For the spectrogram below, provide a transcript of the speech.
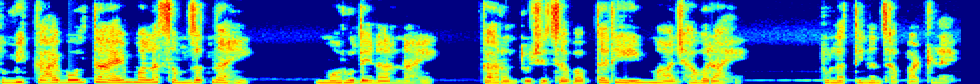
तुम्ही काय बोलताय मला समजत नाही. मरू देणार नाही कारण तुझी जबाबदारी माझ्यावर आहे. तुला तिनं झपाटलंय.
